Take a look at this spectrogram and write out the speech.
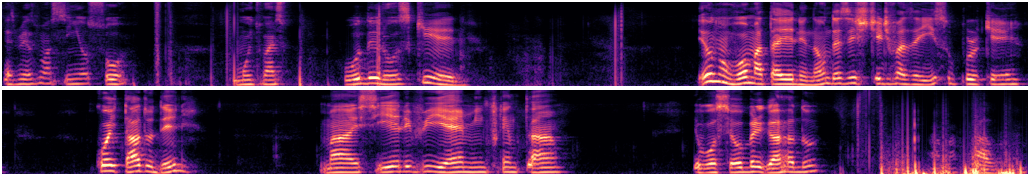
Mas mesmo assim eu sou muito mais poderoso que ele. Eu não vou matar ele não, desisti de fazer isso porque coitado dele. Mas se ele vier me enfrentar, eu vou ser obrigado a matá-lo. Né?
